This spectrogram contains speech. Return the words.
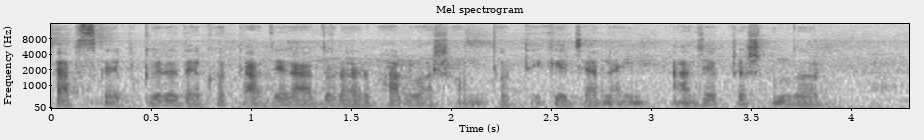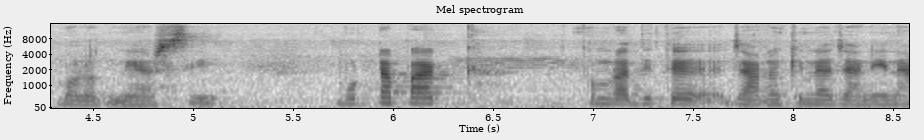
সাবস্ক্রাইব করে দেখো, তাদের আদর আর ভালোবাসা অন্তর থেকে জানাই। আজ একটা সুন্দর বলক নিয়ে আসছি। ভুট্টা পাক তোমরা দিতে জানো কি না জানি না,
